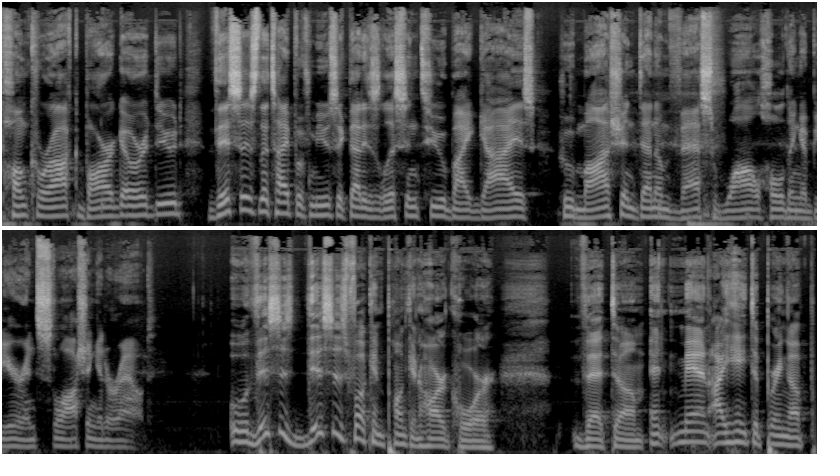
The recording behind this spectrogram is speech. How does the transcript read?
punk rock bar goer dude this is the type of music that is listened to by guys who mosh in denim vests while holding a beer and sloshing it around Well, this is this is fucking punk and hardcore. That um and man, I hate to bring up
